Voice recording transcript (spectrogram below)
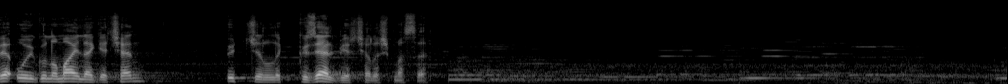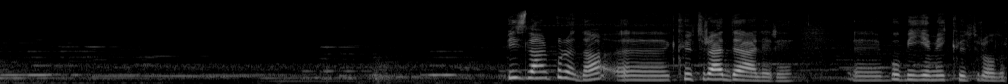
ve uygulamayla geçen 3 yıllık güzel bir çalışması. Bizler burada e, kültürel değerleri, e, bu bir yemek kültürü olur,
